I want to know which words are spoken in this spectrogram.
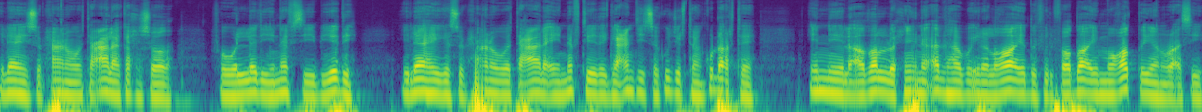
ilaahay subxaanahu watacaala ka xishooda fawalladii nafsii biyadih ilaahayga subxaanahu watacaala ay nafteeda gacantiisa ku jirtaan ku dhaartee innii la adallu xiina adhabu ila alghaa'idi fi lfadaa'i muqatiyan ra'sii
